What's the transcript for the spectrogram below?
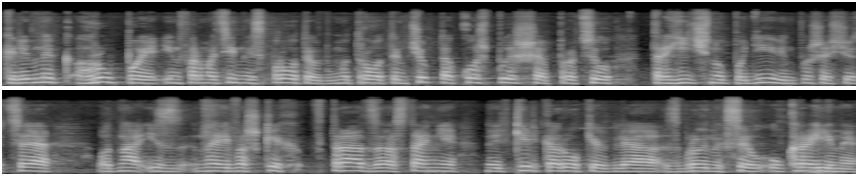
Керівник групи інформаційний спротив Дмитро Тимчук також пише про цю трагічну подію. Він пише, що це одна із найважких втрат за останні навіть кілька років для збройних сил України.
